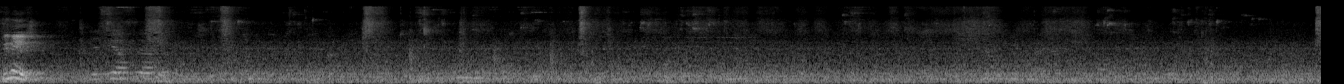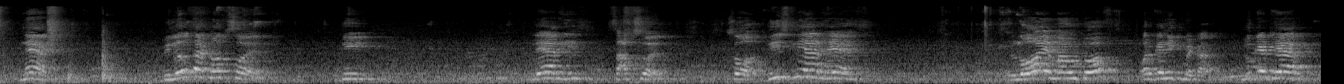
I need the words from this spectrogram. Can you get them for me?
Finished. Next, below the topsoil, the layer is subsoil. So this layer has low amount of organic matter. Look at here.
